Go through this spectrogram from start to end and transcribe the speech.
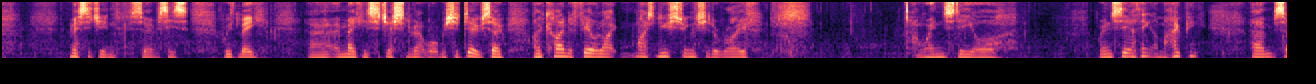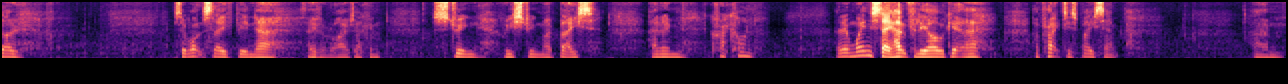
messaging services with me uh, and making suggestions about what we should do. So I kind of feel like my new string should arrive Wednesday or Wednesday. I think I'm hoping. Um, so so once they've been uh, they've arrived, I can string restring my bass and then crack on. And then Wednesday, hopefully, I will get a, a practice bass amp. Um,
